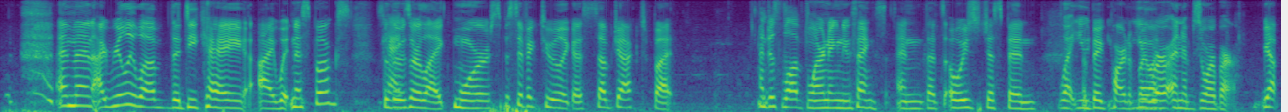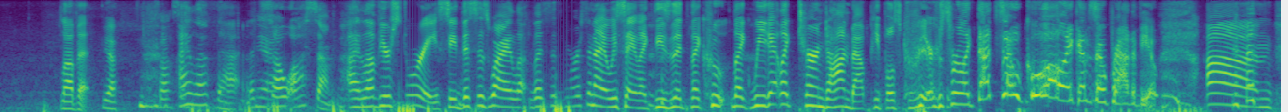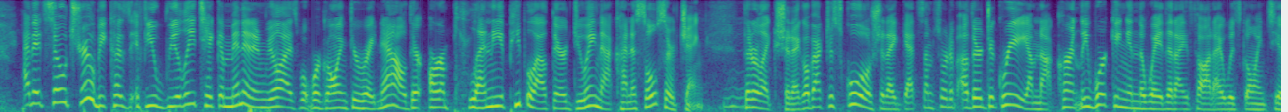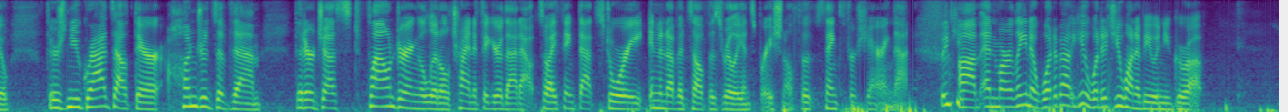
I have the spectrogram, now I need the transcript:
And then I really loved the DK eyewitness books. So Okay. those are like more specific to like a subject, but I just loved learning new things, and that's always just been What you a big part of you my life. You were an absorber. Yep. Love it. Yeah. I love that. That's Yeah. so awesome. I love your story. See, this is why I love this is Marissa and I always say like these are the- like who like we get like turned on about people's careers. We're like, that's so cool. Like I'm so proud of you. Um and it's so true because if you really take a minute and realize what we're going through right now, there are plenty of people out there doing that kind of soul searching that are like, should I go back to school? Should I get some sort of other degree? I'm not currently working in the way that I thought I was going to. There's new grads out there, hundreds of them that are just floundering a little trying to figure that out. So I think that story in and of itself is really inspirational. So thanks for sharing that. Thank you. Um, and Marlena, what about you? What did you want to be when you grew up?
